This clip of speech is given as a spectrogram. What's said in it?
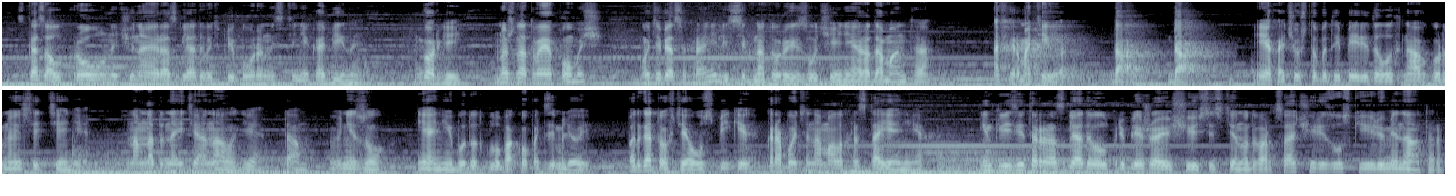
— сказал Кроул, начиная разглядывать приборы на стене кабины. «Горгий, нужна твоя помощь. У тебя сохранились сигнатуры излучения Радаманта?» «Аффирматива. Да, да», я хочу, чтобы ты передал их на авгурную сеть тени. Нам надо найти аналоги, там, внизу, и они будут глубоко под землей. Подготовьте ауспики к работе на малых расстояниях. Инквизитор разглядывал приближающуюся стену дворца через узкий иллюминатор.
